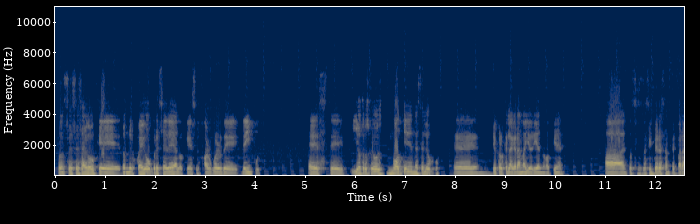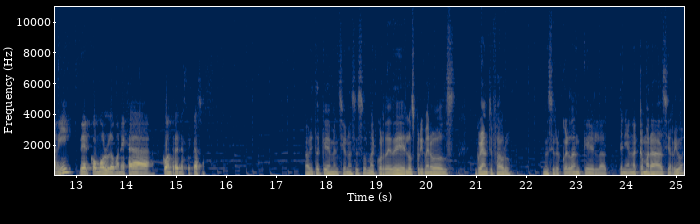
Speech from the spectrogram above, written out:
Entonces es algo que donde el juego precede a lo que es el hardware de, input. Este, y otros juegos no tienen ese lujo. Eh, yo creo que la gran mayoría no lo tienen. Ah, entonces es interesante para mí ver cómo lo maneja Contra en este caso. Ahorita que mencionas eso, me acordé de los primeros Grand Theft Auto. No sé si recuerdan que la, tenían la cámara hacia arriba.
